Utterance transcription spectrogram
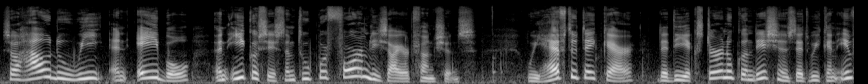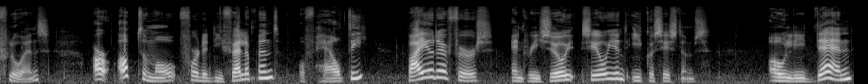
So how do we enable an ecosystem to perform desired functions? We have to take care that the external conditions that we can influence are optimal for the development of healthy, biodiverse and resilient ecosystems. Only then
